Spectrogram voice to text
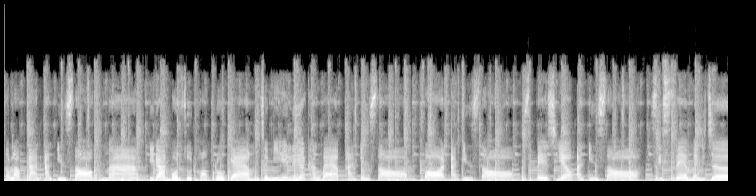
สำหรับการ uninstall ขึ้นมา ที่ด้านบนสุดของโปรแกรมจะมีให้เลือกทั้งแบบ uninstall force uninstall special uninstall system manager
